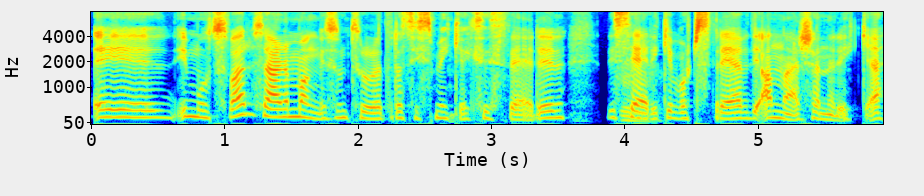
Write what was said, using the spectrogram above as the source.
eh, i motsvar, så er det mange som tror at rasisme ikke eksisterer. De ser ikke vårt strev, de anerkjenner det ikke.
